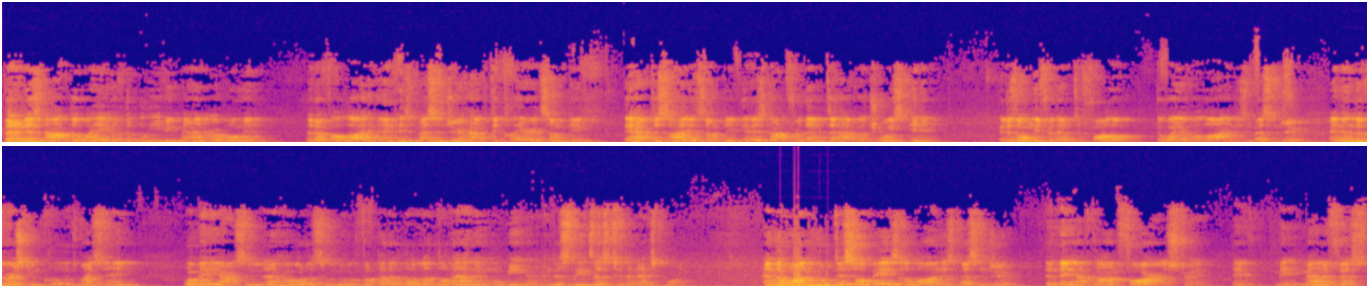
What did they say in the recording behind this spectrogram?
That it is not the way of the believing man or woman that if Allah and His Messenger have declared something, they have decided something, it is not for them to have a choice in it. It is only for them to follow the way of Allah and His Messenger. And then the verse concludes by saying, وَمَن يَعْصِ اللَّهَ وَرَسُولُهُ فَقَدْ ضَلَّ ضَلَالًا مُبِينًا And this leads us to the next point. And the one who disobeys Allah and His Messenger, then they have gone far astray. They've made manifest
